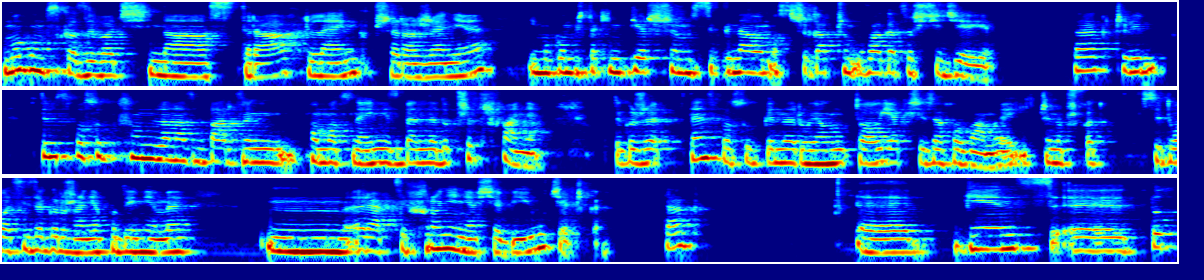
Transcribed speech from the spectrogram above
mogą wskazywać na strach, lęk, przerażenie i mogą być takim pierwszym sygnałem ostrzegawczym, uwaga, coś się dzieje. Tak? Czyli w ten sposób są dla nas bardzo pomocne i niezbędne do przetrwania. Dlatego, że w ten sposób generują to, jak się zachowamy i czy na przykład w sytuacji zagrożenia podejmiemy mm, reakcję chronienia siebie i ucieczkę. Tak? E, więc e, to,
